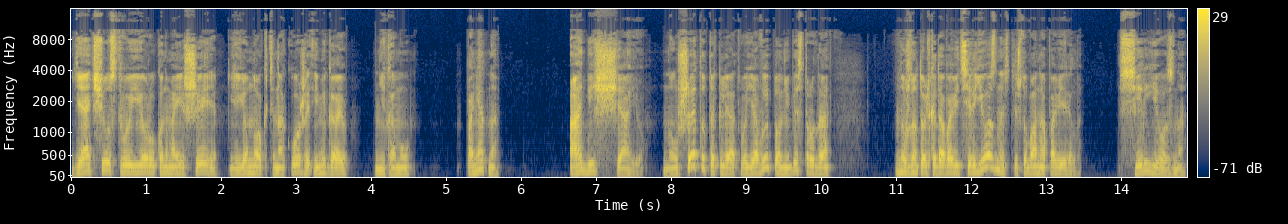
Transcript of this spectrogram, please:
Я чувствую ее руку на моей шее, ее ногти на коже и мигаю. Никому. Понятно? Обещаю. Но уж эту-то клятву я выполню без труда. Нужно только добавить серьезности, чтобы она поверила. Серьезно.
